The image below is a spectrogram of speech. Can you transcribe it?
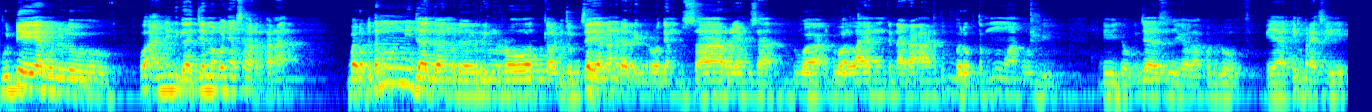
bude aku dulu wah anjing 3 jam aku nyasar karena baru ketemu nih jalan model ring road kalau di Jogja ya kan ada ring road yang besar yang bisa dua dua line kendaraan itu baru ketemu aku di di Jogja sih kalau aku dulu ya impresi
